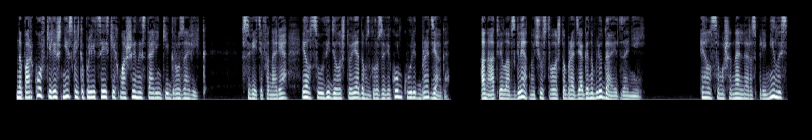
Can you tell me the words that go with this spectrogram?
На парковке лишь несколько полицейских машин и старенький грузовик. В свете фонаря Элса увидела, что рядом с грузовиком курит бродяга. Она отвела взгляд, но чувствовала, что бродяга наблюдает за ней. Элса машинально распрямилась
